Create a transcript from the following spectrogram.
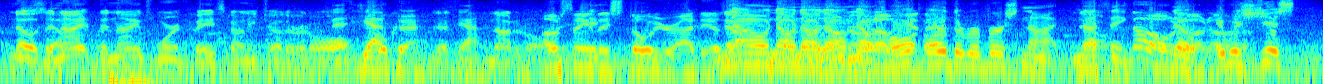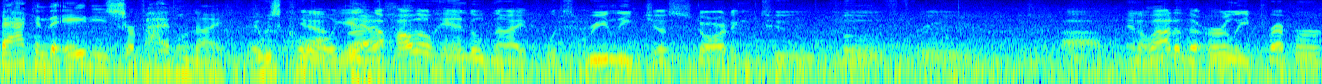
Yeah. No, the So- kni- the knives weren't based on each other at all. Uh, yeah. Okay. That- Yeah. Not at all. I was saying they stole your ideas. No, no, no, no, no, no, no. Or, or the reverse knot. Nothing. No, no, no, It was just back in the '80s survival knife. It was cool. Yeah, you the, the hollow-handled knife was really just starting to move through, uh, and a lot of the early prepper.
